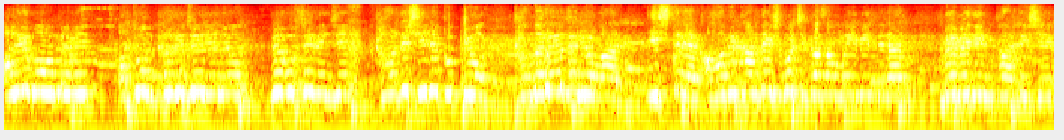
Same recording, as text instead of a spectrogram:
Ayı boğan Mehmet atom karıncayı yeniyor ve bu sevinci kardeşiyle kutluyor. Kameraya dönüyorlar. İşte abi kardeş maçı kazanmayı bildiler. Mehmet'in kardeşi,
